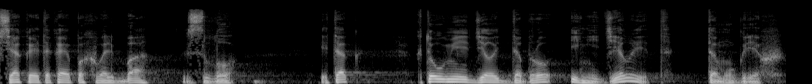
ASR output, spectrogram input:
всякая такая похвальба зло. Итак, кто умеет делать добро и не делает, тому грех.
